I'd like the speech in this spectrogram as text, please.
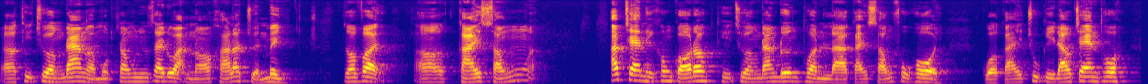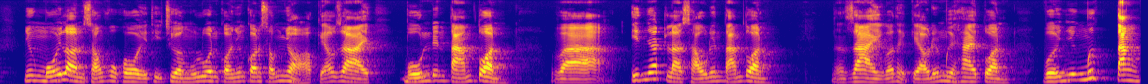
à, thị trường đang ở một trong những giai đoạn nó khá là chuyển mình. Do vậy à, cái sóng uptrend thì không có đâu, thị trường đang đơn thuần là cái sóng phục hồi của cái chu kỳ downtrend thôi. Nhưng mỗi lần sóng phục hồi thị trường luôn có những con sóng nhỏ kéo dài 4 đến 8 tuần và ít nhất là 6 đến 8 tuần. Dài có thể kéo đến 12 tuần với những mức tăng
